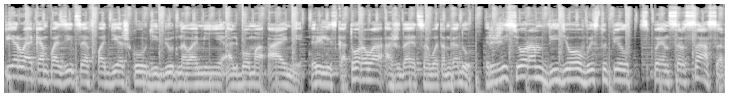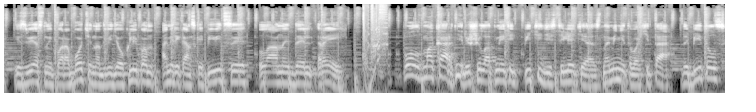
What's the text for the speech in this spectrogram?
первая композиция в поддержку дебютного мини-альбома Айми, релиз которого ожидается в этом году. Режиссером видео выступил Спенсер Сассер, известный по работе над видеоклипом американской певицы Ланы Дель Рей. Пол Маккартни решил отметить 50-летие знаменитого хита The Beatles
